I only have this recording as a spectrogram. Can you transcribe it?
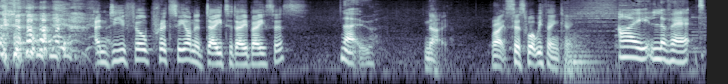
And do you feel pretty on a day-to-day basis? No. No. Right, sis, what are we thinking? I love it.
